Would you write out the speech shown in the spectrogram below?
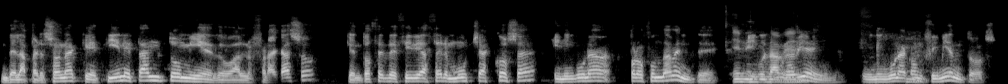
de la persona que tiene tanto miedo al fracaso que entonces decide hacer muchas cosas y ninguna profundamente. Y ninguna, bien. Y ninguna con cimientos.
